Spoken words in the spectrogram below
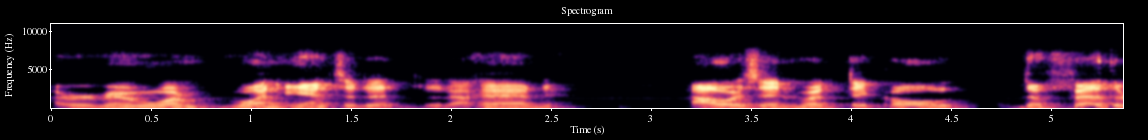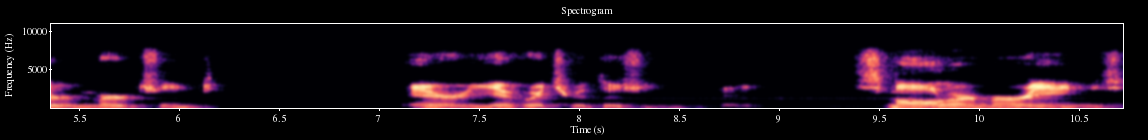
I remember one one incident that I had. I was in what they call the feather merchant area, which was the smaller Marines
